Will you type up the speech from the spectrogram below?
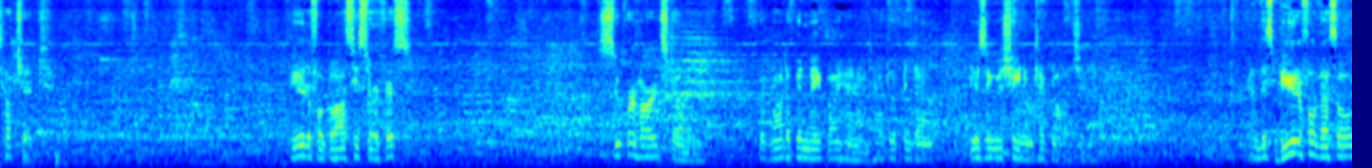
Touch it. Beautiful glossy surface. super hard stone. Could not have been made by hand. Had to have been done using machining technology. And this beautiful vessel,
